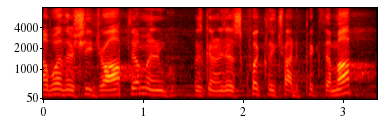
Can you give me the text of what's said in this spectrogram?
Now, whether she dropped them and was going to just quickly try to pick them up,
